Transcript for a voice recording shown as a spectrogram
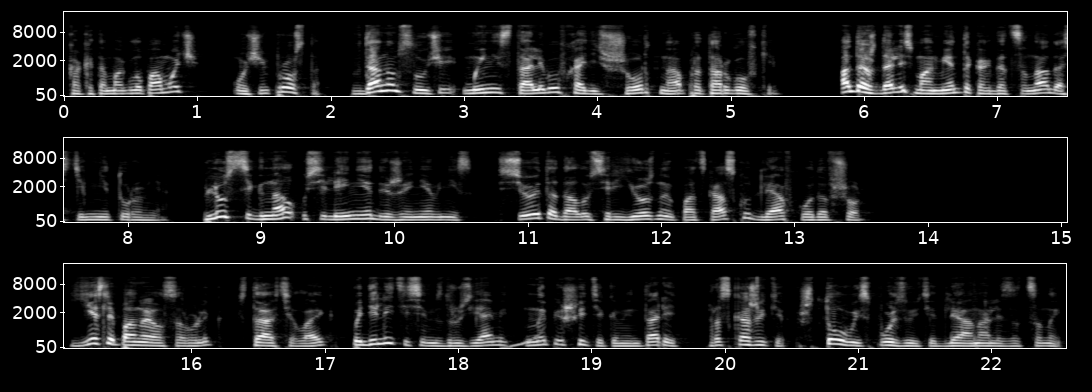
Как это могло помочь? Очень просто. В данном случае мы не стали бы входить в шорт на проторговке, а дождались момента, когда цена достигнет уровня. Плюс сигнал усиления движения вниз. Все это дало серьезную подсказку для входа в шорт. Если понравился ролик, ставьте лайк, поделитесь им с друзьями, напишите комментарий, расскажите, что вы используете для анализа цены.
